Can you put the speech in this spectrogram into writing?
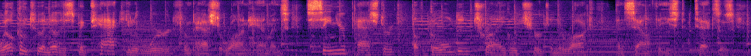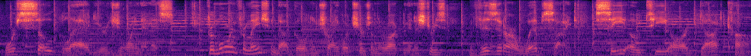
Welcome to another spectacular word from Pastor Ron Hammonds, Senior Pastor of Golden Triangle Church on the Rock in Southeast Texas. We're so glad you're joining us. For more information about Golden Triangle Church on the Rock Ministries, visit our website, cotr.com.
